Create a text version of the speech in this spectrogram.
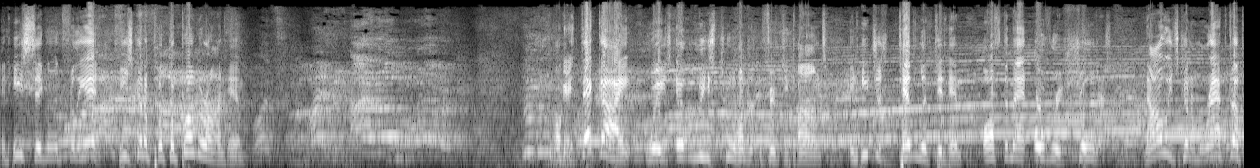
and he's signaling for the end. He's going to put the booger on him. Okay, that guy weighs at least 250 pounds, and he just deadlifted him off the mat over his shoulders. Now he's got him wrapped up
